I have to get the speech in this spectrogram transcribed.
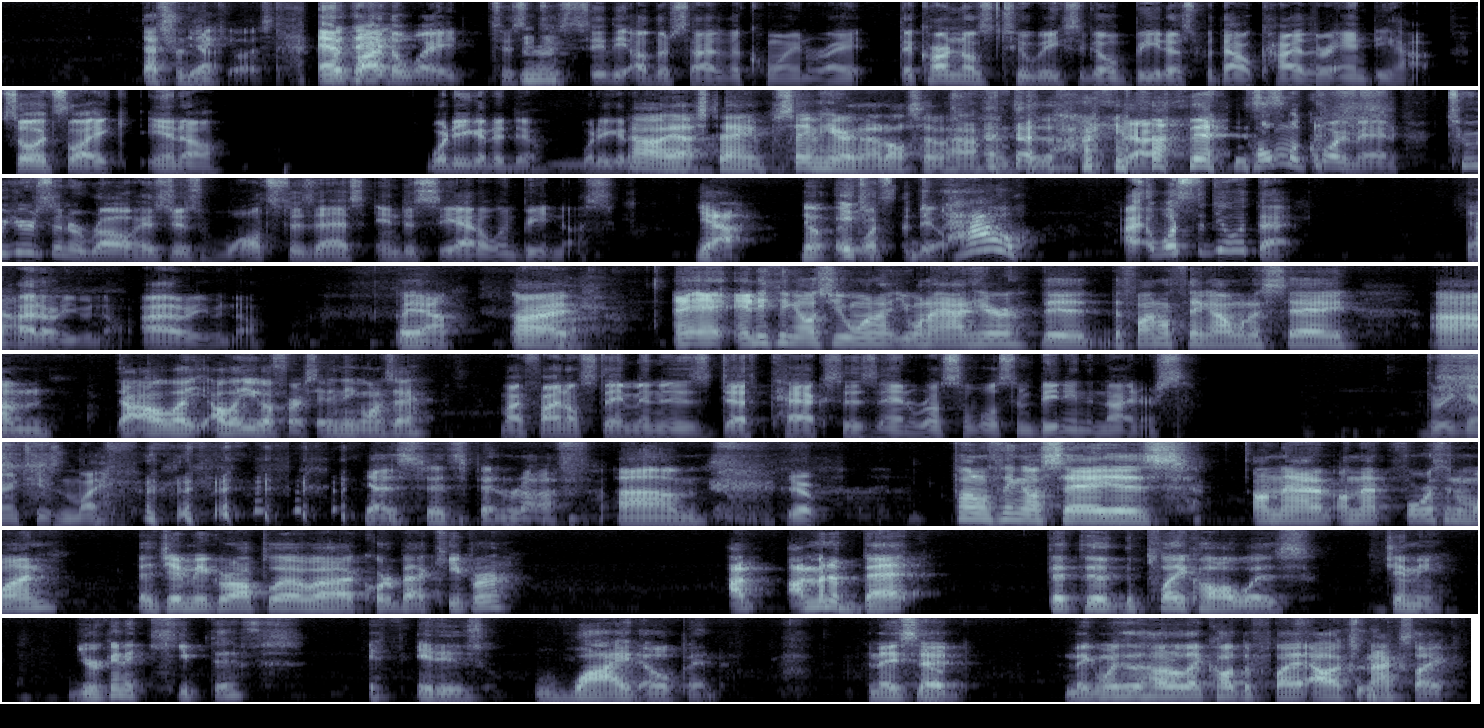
That's Yeah. ridiculous. And But by that- the way, to, to Mhm. see the other side of the coin, right? The Cardinals two weeks ago beat us without Kyler and D Hop. So it's like, you know, what are you gonna do? What are you Oh gonna do? Oh, yeah, same, same here. That also happened to the Yeah. 49ers. Colt McCoy, man, two years in a row has just waltzed his ass into Seattle and beaten us. Yeah, no, Like, it's what's the deal? How? I, what's the deal with that? Yeah. I don't even know. I don't even know. But yeah, all right. A- anything else you want to you want to add here? The the final thing I want to say. Um, I'll let I'll let you go first. Anything you want to say? My final statement is death taxes and Russell Wilson beating the Niners. Three guarantees in life. Yes, it's been rough. Um, Yep. Final thing I'll say is on that on that fourth and one, the Jimmy Garoppolo uh, quarterback keeper. I'm I'm gonna bet that the the play call was Jimmy, you're gonna keep this if it is wide open. And they said and they went to the huddle. They called the play. Alex Mack's like,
